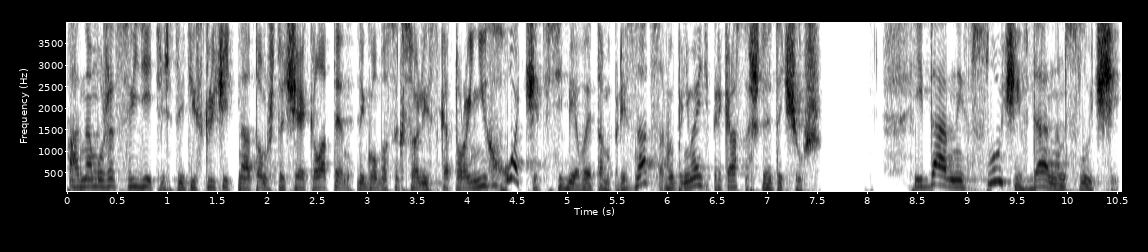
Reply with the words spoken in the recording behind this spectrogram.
она может свидетельствовать исключительно о том, что человек латентный гомосексуалист, который не хочет в себе в этом признаться, вы понимаете прекрасно, что это чушь. И данный случай, в данном случае,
